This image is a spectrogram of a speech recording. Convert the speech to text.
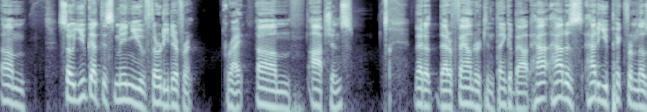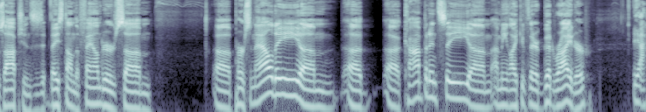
um, so you've got this menu of thirty different Right? um, options that a, that a founder can think about. How how does how do you pick from those options? Is it based on the founder's um, uh, personality, um, uh, uh, competency? Um, I mean, like if they're a good writer Yeah.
